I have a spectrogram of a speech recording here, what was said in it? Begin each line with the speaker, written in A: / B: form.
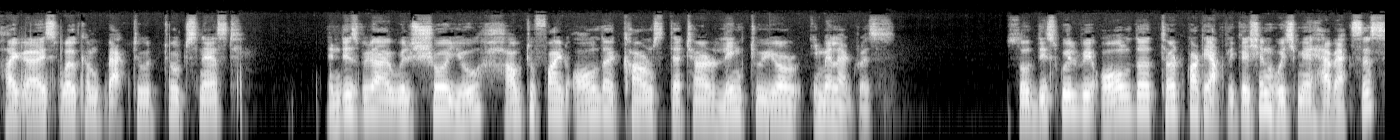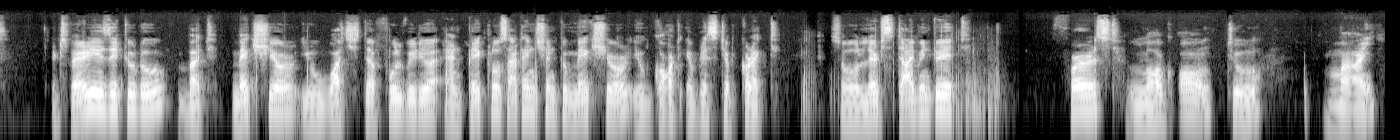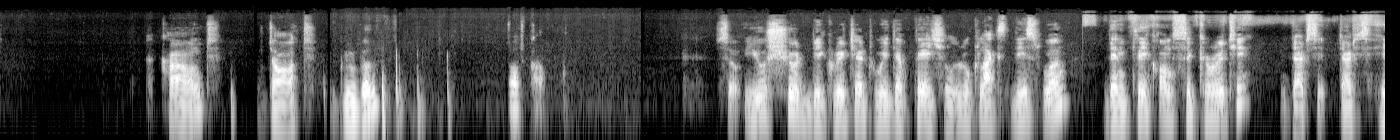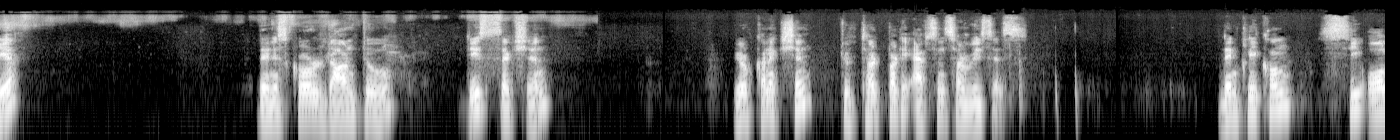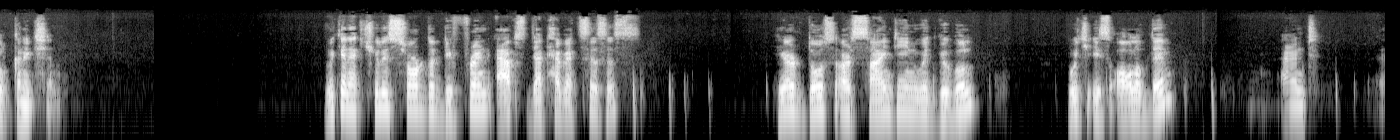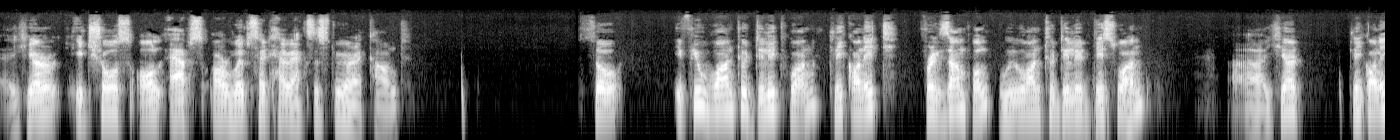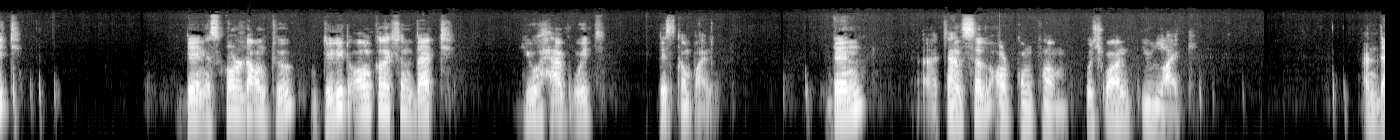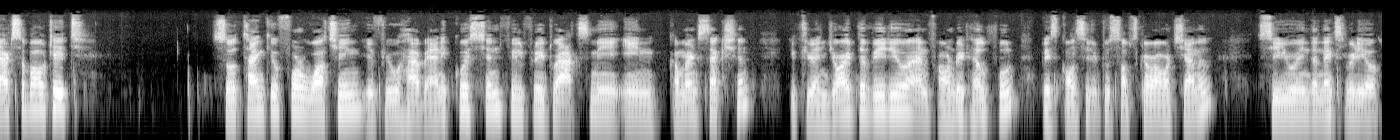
A: Hi guys, welcome back to Tuts Nest. In this video, I will show you how to find all the accounts that are linked to your email address. So this will be all the third-party application which may have access. It's very easy to do, but make sure you watch the full video and pay close attention to make sure you got every step correct. So let's dive into it. First, log on to my account.google.com. So you should be greeted with a page look like this one. Then click on security. That's it. That is here. Then scroll down to this section. Your connection to third-party apps and services. Then click on see all connection we can actually sort the different apps that have accesses. Here, those are signed in with Google, which is all of them. And uh, here it shows all apps or website have access to your account. So if you want to delete one, click on it. For example, we want to delete this one. Uh, here, click on it. Then scroll down to delete all collection that you have with this company. Then uh, cancel or confirm which one you like. And that's about it. So thank you for watching. If you have any question, feel free to ask me in comment section. If you enjoyed the video and found it helpful, please consider to subscribe our channel. See you in the next video.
